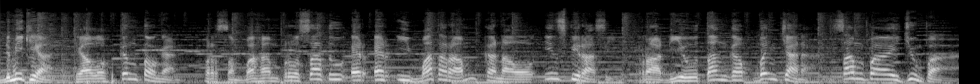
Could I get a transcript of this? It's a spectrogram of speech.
Demikian dialog kentongan persembahan Pro 1 RRI Mataram kanal Inspirasi Radio Tanggap Bencana. Sampai jumpa.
